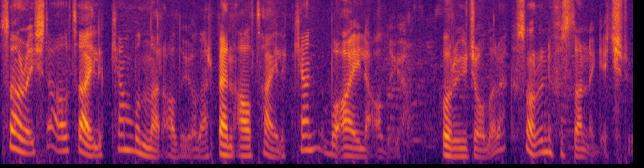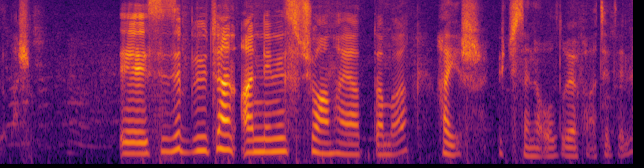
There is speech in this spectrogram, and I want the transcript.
Sonra işte 6 aylıkken bunlar alıyorlar. Ben 6 aylıkken bu aile alıyor koruyucu olarak. Sonra nüfuslarına geçiriyorlar. Ee, sizi büyüten anneniz şu an hayatta mı? Hayır 3 sene oldu vefat edeli.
